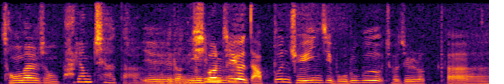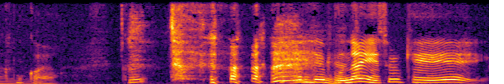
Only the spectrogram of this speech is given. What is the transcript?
정말 좀 파렴치하다. 뭐 예. 뭐 이런 심지어 나쁜 죄인지 모르고 저질렀다. 그러니까요. 그, 그런데 문화예술계에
